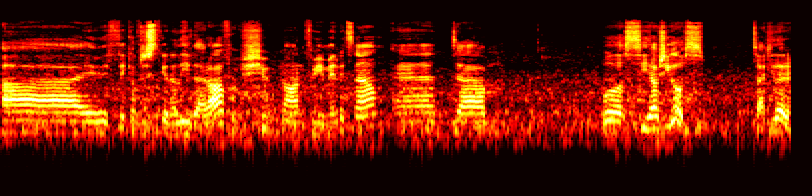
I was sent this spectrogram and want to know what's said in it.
I think I'm just going to leave that off. We're shooting on three minutes now, and um, we'll see how she goes. Talk to you later.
